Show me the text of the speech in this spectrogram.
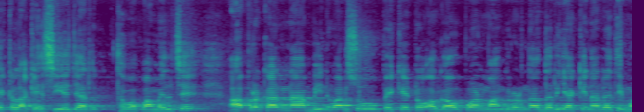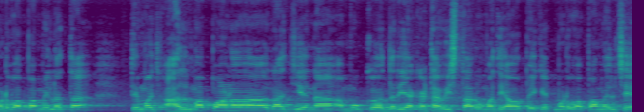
એક લાખ એંસી હજાર થવા પામેલ છે. આ પ્રકારના બિનવારસુ પેકેટો અગાઉ પણ માંગરોળના દરિયા કિનારેથી મળવા પામેલ હતા. તેમજ હાલમાં પણ રાજ્યના અમુક દરિયાકાંઠા વિસ્તારોમાંથી આવા પેકેટ મળવા પામેલ છે.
